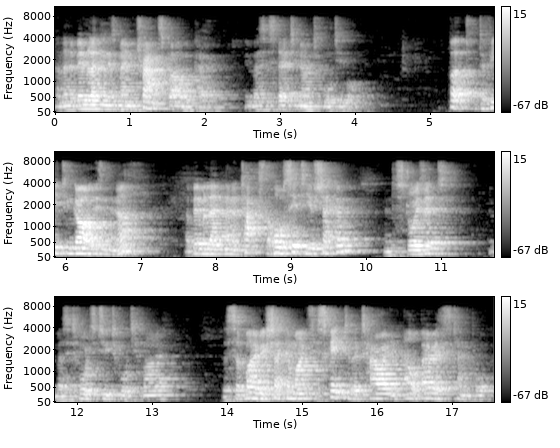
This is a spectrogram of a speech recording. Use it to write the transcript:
and then Abimelech and his men trounce Gaal and Co. in verses 39 to 41. But defeating Gaal isn't enough. Abimelech then attacks the whole city of Shechem and destroys it in verses 42 to 45. The surviving Shechemites escape to the tower in El Berith's temple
